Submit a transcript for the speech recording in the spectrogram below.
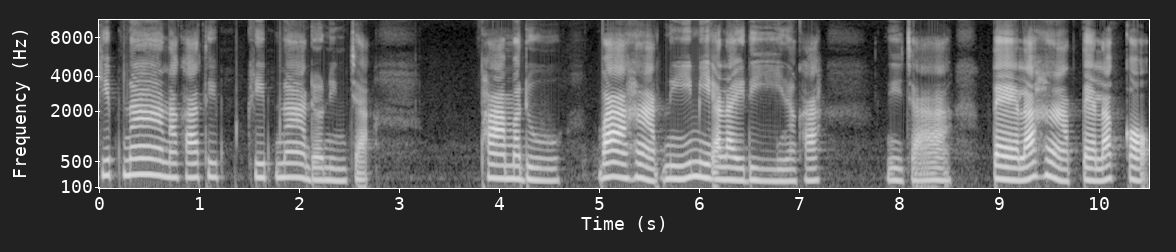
คลิปหน้านะคะที่คลิปหน้าเดี๋ยวหนิงจะพามาดูว่าหาดนี้มีอะไรดีนะคะ นี่จ้าแต่ละหาดแต่ละเกาะ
